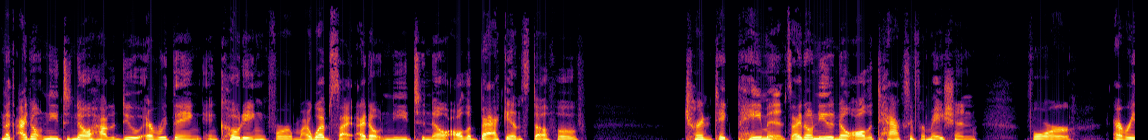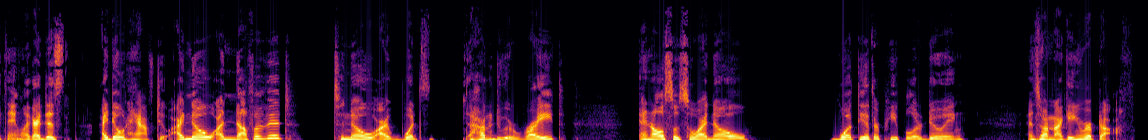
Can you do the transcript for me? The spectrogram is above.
like I don't need to know how to do everything in coding for my website. I don't need to know all the back end stuff of trying to take payments. I don't need to know all the tax information for everything. Like I just I don't have to. I know enough of it to know I what's how to do it right and also so I know what the other people are doing and so I'm not getting ripped off.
